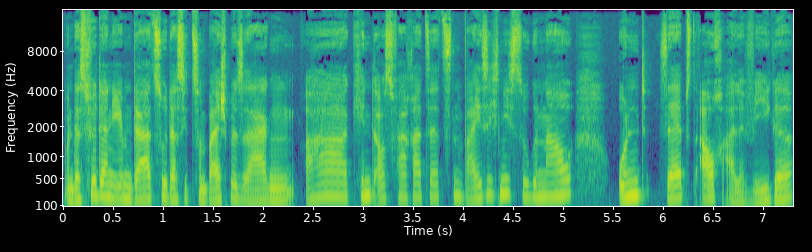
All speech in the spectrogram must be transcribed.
Und das führt dann eben dazu, dass sie zum Beispiel sagen, ah, Kind aus Fahrrad setzen, weiß ich nicht so genau. Und selbst auch alle Wege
